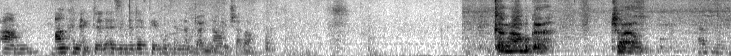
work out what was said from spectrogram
um, unconnected, as in the deaf people within them don't know each other. Kangamuga, child. Okay.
